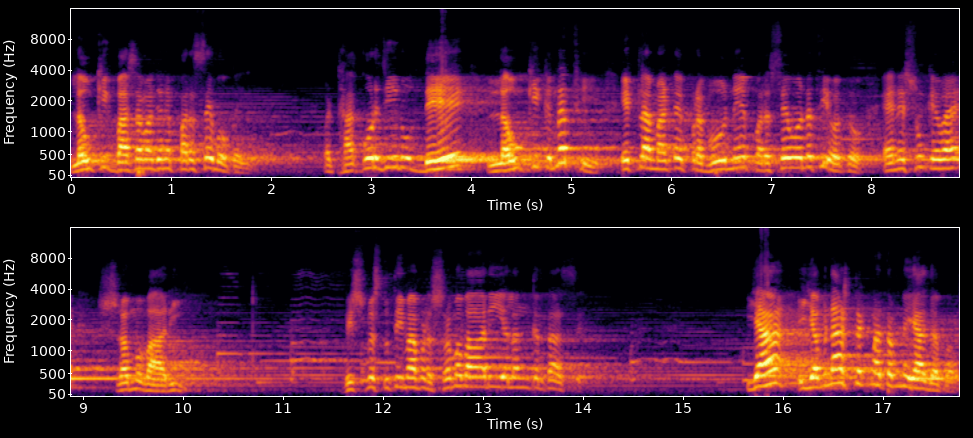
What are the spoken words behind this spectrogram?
લૌકિક ભાષામાં જેને પરસેવો કહીએ. પણ ઠાકોરજીનું દેહ લૌકિક નથી, એટલા માટે પ્રભુને પરસેવો નથી હોતો. એને શું કહેવાય? શ્રમવારી. વિશ્વ સ્તુતિમાં પણ શ્રમવારી અલંકૃતા છે યા યમનાષ્ટકમાં તમને યાદ અપાવ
